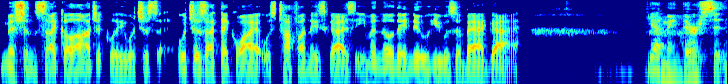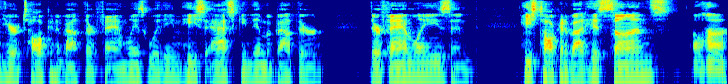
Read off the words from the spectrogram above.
mission psychologically, which is which is I think why it was tough on these guys, even though they knew he was a bad guy. Yeah, I mean they're sitting here talking about their families with him. He's asking them about their their families, and he's talking about his sons. Uh huh.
